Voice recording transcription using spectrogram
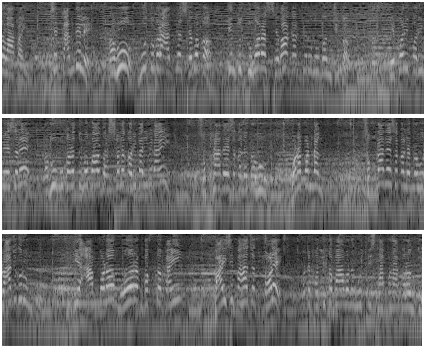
ଦେବା ପାଇଁ ସେ କାନ୍ଦିଲେ। ପ୍ରଭୁ ମୁଁ ତୁମର ଆଦ୍ୟ ସେବକ କିନ୍ତୁ ତୁମର ସେବା କାର୍ଯ୍ୟରୁ ମୁଁ ବଞ୍ଚିତ। ଏପରି ପରିବେଶରେ ପ୍ରଭୁ ମୁଁ କଣ ତୁମକୁ ଆଉ ଦର୍ଶନ କରିପାରିବି ନାହିଁ? ସ୍ୱପ୍ନାଦେଶ କଲେ ପ୍ରଭୁ ବଡ ପଣ୍ଡାଙ୍କୁ ସ୍ୱପ୍ନାଦେଶ କଲେ ପ୍ରଭୁ ରାଜଗୁରୁଙ୍କୁ। କି ଆପଣ ମୋର ଭକ୍ତ ପାଇଁ ବାଇଶ ପାହାଚ ତଳେ ଗୋଟେ ପତିତ ପାବନ ମୂର୍ତ୍ତି ସ୍ଥାପନା କରନ୍ତୁ।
